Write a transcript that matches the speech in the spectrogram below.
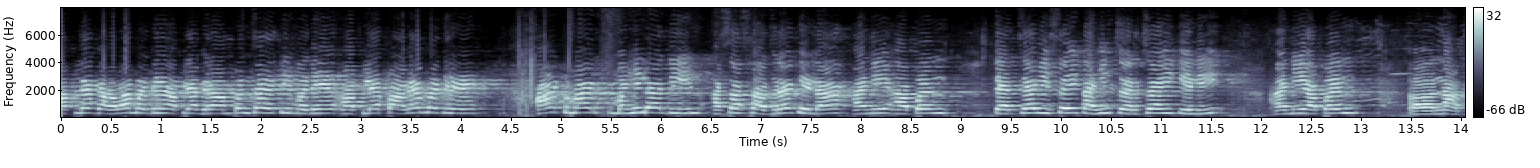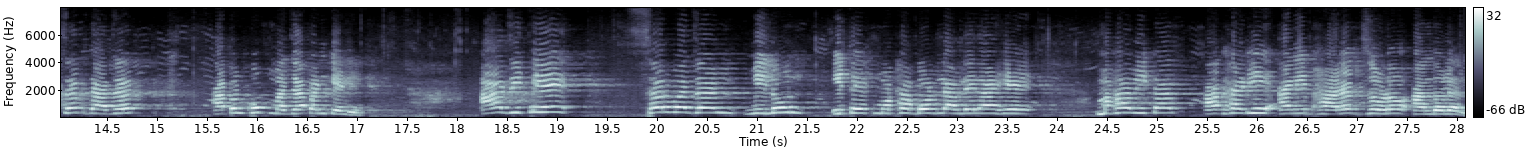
आपल्या गावामध्ये आपल्या ग्रामपंचायतीमध्ये आपल्या पाड्यामध्ये आठ मार्च महिला दिन असा साजरा केला आणि आपण त्याच्याविषयी काही चर्चाही केली. आणि आपण नाचत गाजत आपण खूप मजा पण केली. आज इथे सर्वजण मिळून इथे एक मोठा बोर्ड लावलेला आहे. महाविकास आघाडी आणि भारत जोडो आंदोलन.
